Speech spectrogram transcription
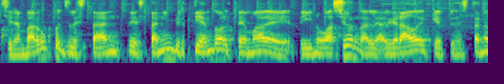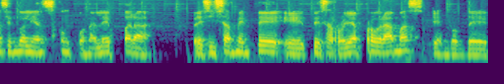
sin embargo, pues le están, están invirtiendo al tema de, innovación, al, grado de que pues, están haciendo alianzas con CONALEP para precisamente eh, desarrollar programas en donde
